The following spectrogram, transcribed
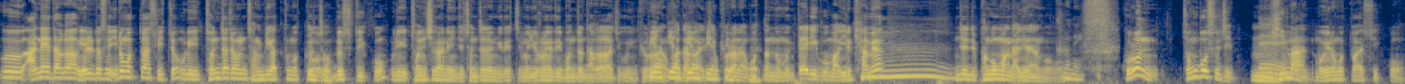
그 안에다가 예를 들어서 이런 것도 할 수 있죠. 우리 전자전 장비 같은 것도 그렇죠. 넣을 수도 있고 우리 전 시간에 이제 전자전기도 했지만 이런 애들이 먼저 나가가지고 교란하고 삐용, 가다가 삐용, 이제 삐용, 교란하고 삐용. 어떤 놈은 때리고 막 이렇게 하면 음. 이제 이제 방공망 난리 나는 거고 그러네. 그런 정보 수집, 음. 네. 기만 뭐 이런 것도 할 수 있고.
